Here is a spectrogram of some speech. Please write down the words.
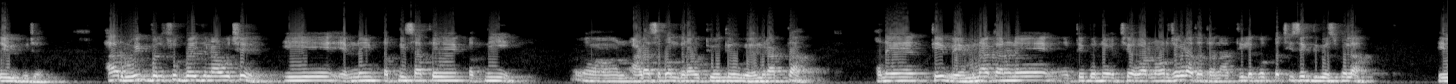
દેવી પૂજક. આ રોહિત દલસુખભાઈ જે નામ છે, એ એમની પત્ની સાથે પત્ની આડા સંબંધ ધરાવતી હોય તેવું વહેમ રાખતા અને તે વહેમના કારણે તે બંને વચ્ચે અવારનવાર ઝઘડા થતા અને આજથી લગભગ પચીસેક દિવસ પહેલાં એ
